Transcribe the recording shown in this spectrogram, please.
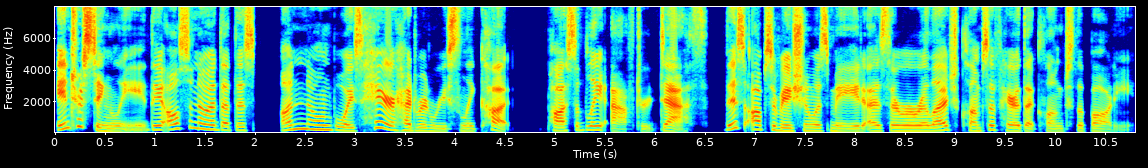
Interestingly, they also noted that this unknown boy's hair had been recently cut, possibly after death. This observation was made as there were alleged clumps of hair that clung to the body.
